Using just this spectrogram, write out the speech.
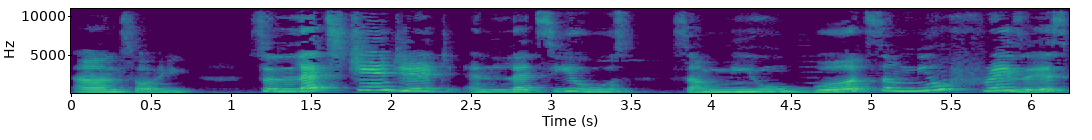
and sorry. So let's change it and let's use some new words, some new phrases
